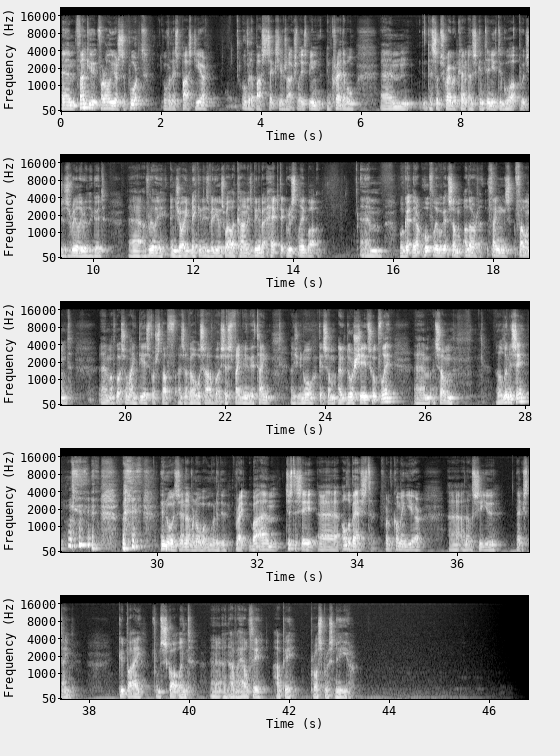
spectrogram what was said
Um, thank you for all your support over this past year, over the past six years actually. It's been incredible. Um, the subscriber count has continued to go up, which is really, really good. Uh, I've really enjoyed making these videos while I can. It's been a bit hectic recently, but um, we'll get there. Hopefully, we'll get some other things filmed. Um, I've got some ideas for stuff, as I always have, but it's just finding the time. As you know, get some outdoor shaves, hopefully, um, and some lunacy. Who knows? I never know what I'm going to do. Right, but um, just to say, uh, all the best for the coming year, uh, and I'll see you next time. Goodbye from Scotland, uh, and have a healthy, happy, prosperous new year.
